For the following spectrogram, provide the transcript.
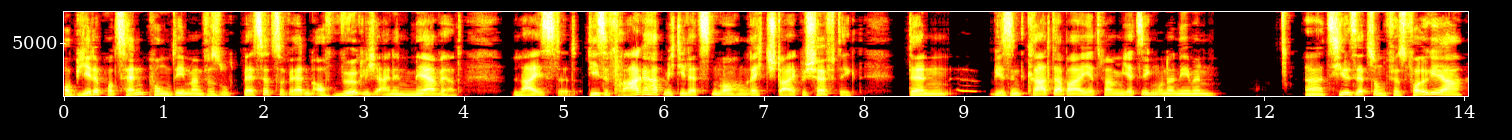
ob jeder Prozentpunkt, den man versucht besser zu werden, auch wirklich einen Mehrwert leistet. Diese Frage hat mich die letzten Wochen recht stark beschäftigt, denn wir sind gerade dabei, jetzt beim jetzigen Unternehmen äh, Zielsetzungen fürs Folgejahr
